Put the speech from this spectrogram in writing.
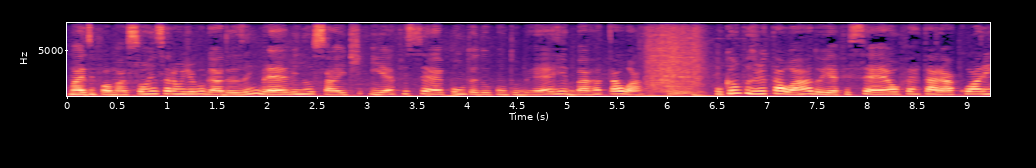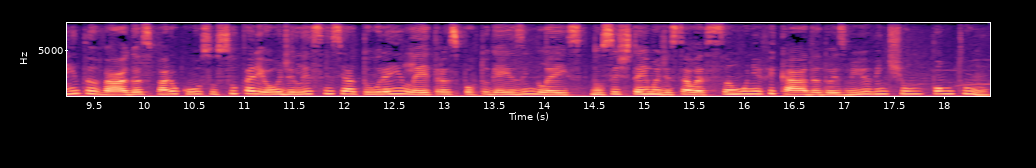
Mais informações serão divulgadas em breve no site ifce.edu.br/tauá. O campus de Tauá do IFCE ofertará 40 vagas para o curso superior de licenciatura em Letras Português e Inglês no Sistema de Seleção Unificada 2021.1.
